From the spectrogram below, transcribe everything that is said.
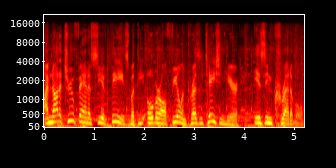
I'm not a true fan of Sea of Thieves, but the overall feel and presentation here is incredible.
